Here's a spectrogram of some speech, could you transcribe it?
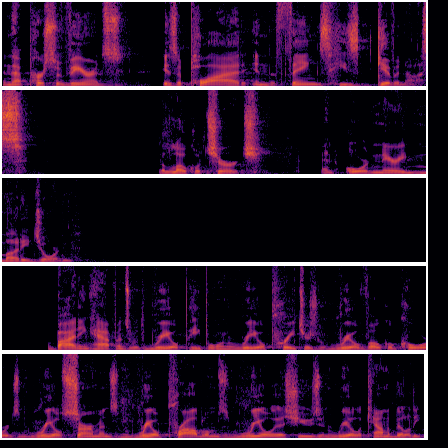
And that perseverance is applied in the things he's given us the local church, an ordinary muddy Jordan. Abiding happens with real people and real preachers with real vocal cords and real sermons and real problems and real issues and real accountability.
